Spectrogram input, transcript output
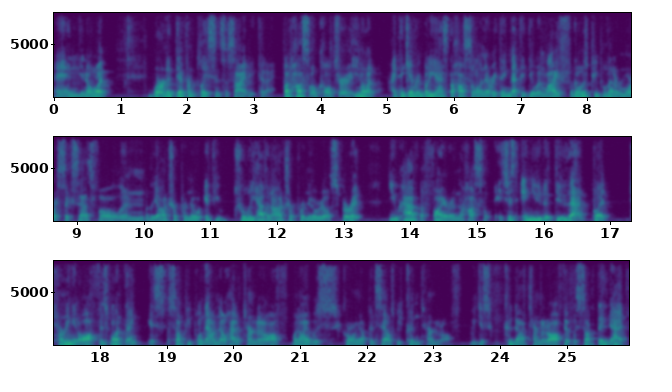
And mm. you know what? We're in a different place in society today. But hustle culture, you know what? I think everybody has to hustle in everything that they do in life. Those people that are more successful and the entrepreneur, if you truly have an entrepreneurial spirit, you have the fire and the hustle. It's just in you to do that. But turning it off is one thing. Is some people now know how to turn it off. When I was growing up in sales, we couldn't turn it off. We just could not turn it off. It was something that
